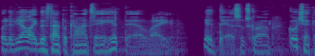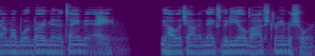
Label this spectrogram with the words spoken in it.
But if y'all like this type of content, hit that like, hit that subscribe. Go check out my boy Burden Entertainment. Hey, we holler at y'all in the next video, live stream or short.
